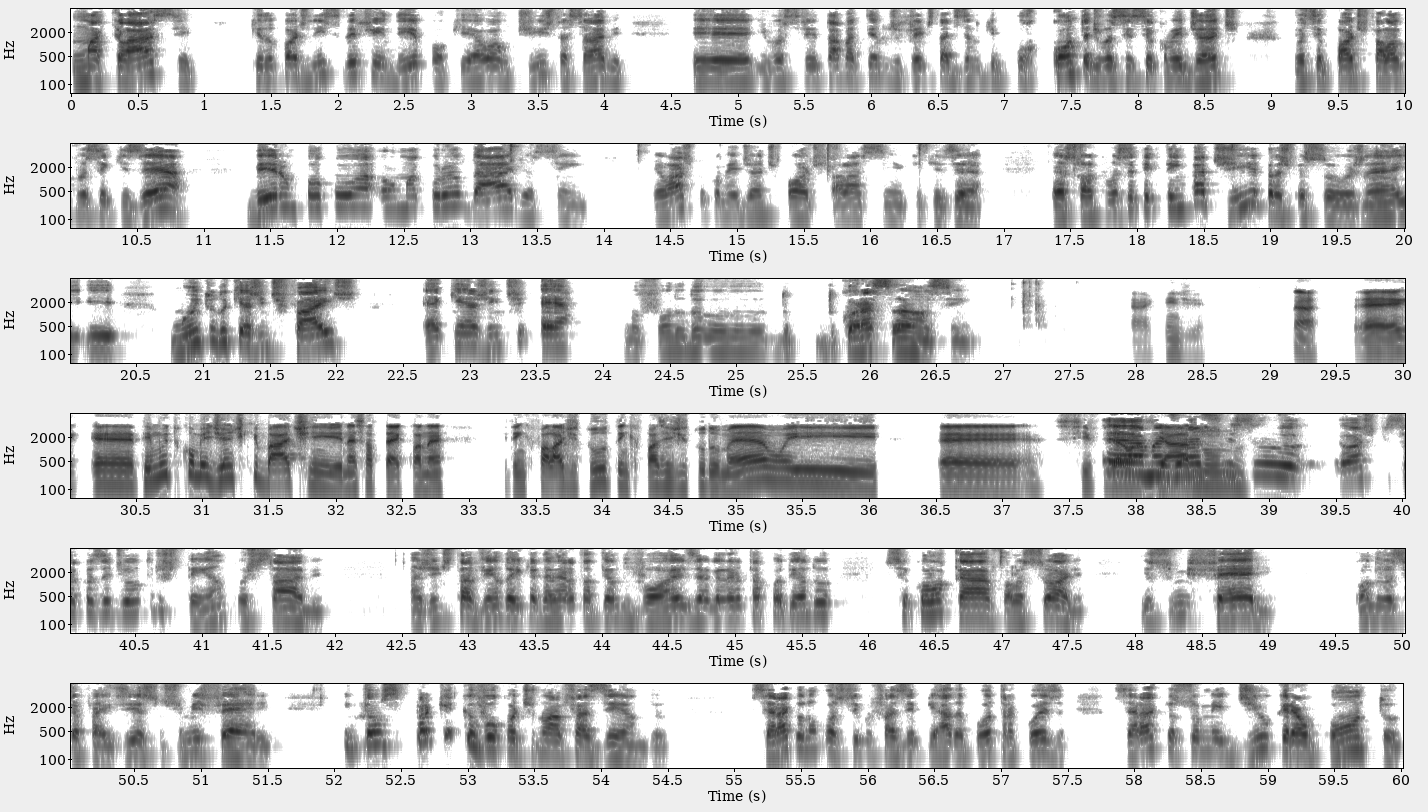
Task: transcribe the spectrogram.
uma classe que não pode nem se defender porque é o autista, sabe? e, e você está batendo de frente, está dizendo que por conta de você ser comediante, você pode falar o que você quiser, beira um pouco a, uma crueldade, assim. Eu acho que o comediante pode falar assim o que quiser. É só que você tem que ter empatia pelas pessoas, né? E, e muito do que a gente faz é quem a gente é, no fundo do, do, do coração, assim. Ah, entendi. Ah, é, é, tem muito comediante que bate nessa tecla, né? que tem que falar de tudo, tem que fazer de tudo mesmo e é, se é, mas eu acho, no... isso, eu acho que isso é coisa de outros tempos, sabe? A gente está vendo aí que a galera está tendo voz e a galera está podendo se colocar. Fala assim, olha, isso me fere. Quando você faz isso, isso me fere. Então, para que, que eu vou continuar fazendo? Será que eu não consigo fazer piada com outra coisa? Será que eu sou medíocre ao ponto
